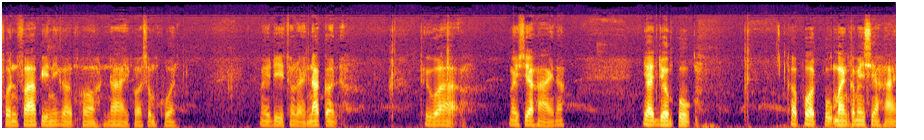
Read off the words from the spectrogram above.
ฝนฟ้าปีนี้ก็พอได้พอสมควร ไม่ดีเท่าไหร่นักก็ถือว่าไม่เสียหายนะญาติโยมปลูกข้าวโพดปลูกมันก็ไม่เสียหาย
